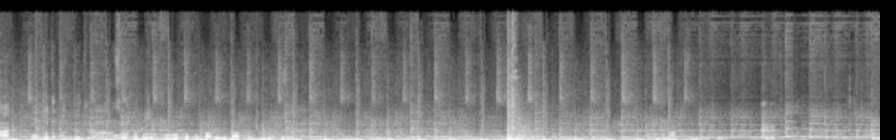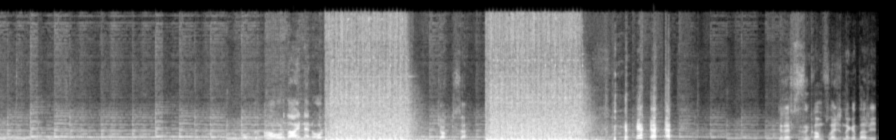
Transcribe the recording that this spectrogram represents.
Ha bomba da patladı. Aa, ölecek. molotofu tam elinde atmışımı bekledim. Kutunun arkası mı şu? Evet. Yok orada. Aa orada aynen orada. Çok güzel. Şerefsizin kamuflajı ne kadar iyi.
